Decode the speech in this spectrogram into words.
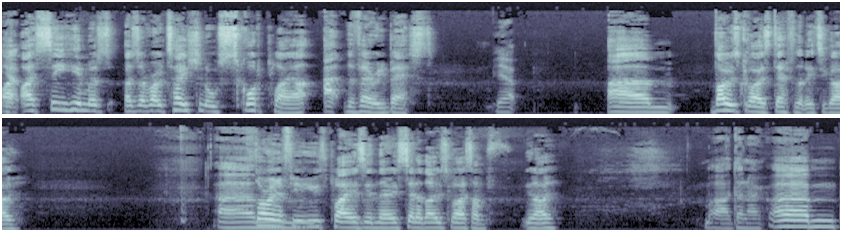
Yep. I, I see him as, as a rotational squad player at the very best. Yep. Um, those guys definitely to go. Um, Throwing a few youth players in there instead of those guys, I'm, you know, I don't know. Um,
